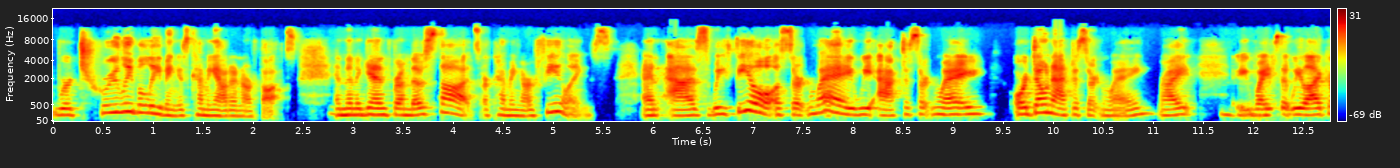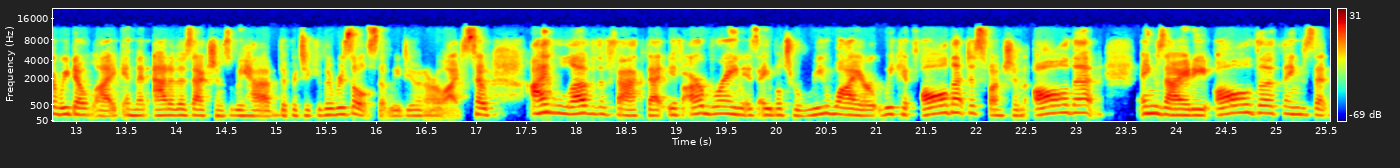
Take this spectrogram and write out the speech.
we're truly believing is coming out in our thoughts. Mm-hmm. And then again from those thoughts are coming our feelings. And as we feel a certain way we act a certain way or don't act a certain way, right? Mm-hmm. Ways that we like or we don't like. And then out of those actions, we have the particular results that we do in our life. So I love the fact that if our brain is able to rewire, we can all that dysfunction, all that anxiety, all the things that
